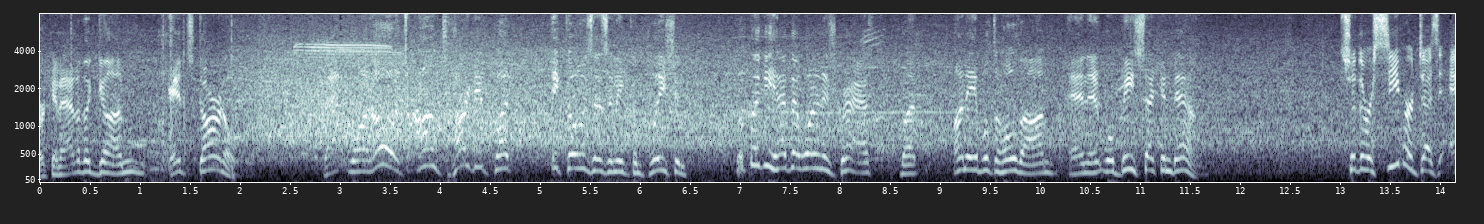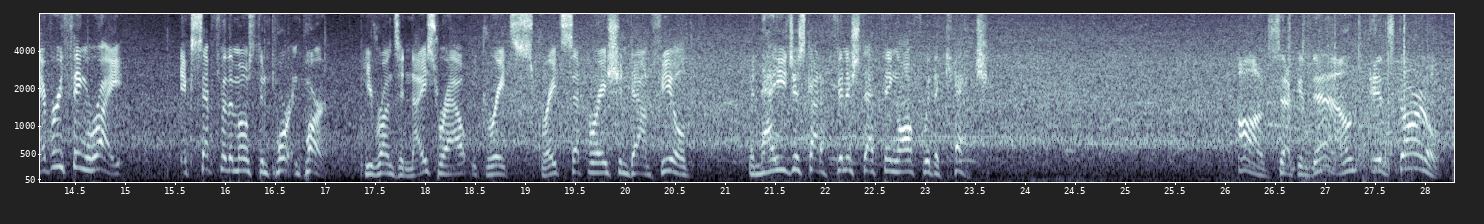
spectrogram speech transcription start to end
Working out of the gun, it's Darnold. That one, oh, it's on target, but it goes as an incompletion. Looked like he had that one in his grasp, but unable to hold on, and it will be second down. So the receiver does everything right except for the most important part. He runs a nice route, great, great separation downfield, but now you just got to finish that thing off with a catch. On second down, it's Darnold.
